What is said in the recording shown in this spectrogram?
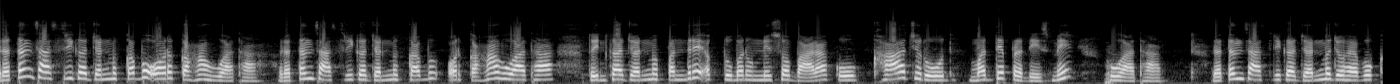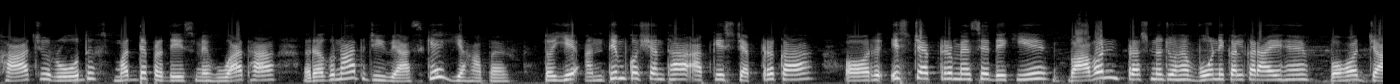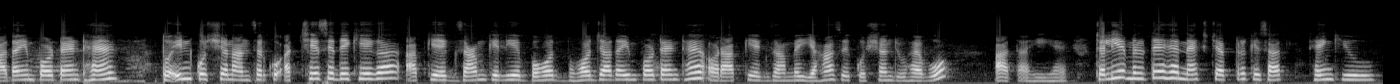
रतन शास्त्री का जन्म कब और कहाँ हुआ था? रतन शास्त्री का जन्म कब और कहाँ हुआ था? तो इनका जन्म 15 अक्टूबर 1912 को खाच रोड, मध्य प्रदेश में हुआ था। रतन शास्त्री का जन्म जो है वो खाच रोड, मध्य प्रदेश में हुआ था। रघुनाथ जी व्यास के यहाँ पर। तो ये अंतिम क्वेश्चन था आपके इस चैप्टर का। और इस चैप्टर में से देखिए, बावन प्रश्न जो हैं वो निकल कर आए हैं। बहुत ज़्यादा इम्पोर्टेंट हैं। तो इन क्वेश्चन आंसर को अच्छे से देखिएगा। आपके एग्ज़ाम के लिए बहुत बहुत ज़्यादा इंपॉर्टेंट है और आपके एग्ज़ाम में यहाँ से क्वेश्चन जो है वो आता ही है। चलिए मिलते हैं नेक्स्ट चैप्टर के साथ। Thank you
